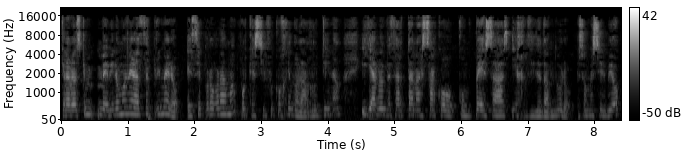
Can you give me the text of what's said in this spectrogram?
que la verdad es que me vino muy bien hacer primero ese programa porque así fui cogiendo la rutina y ya no empezar tan a saco con pesas y ejercicio tan duro. Eso me sirvió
